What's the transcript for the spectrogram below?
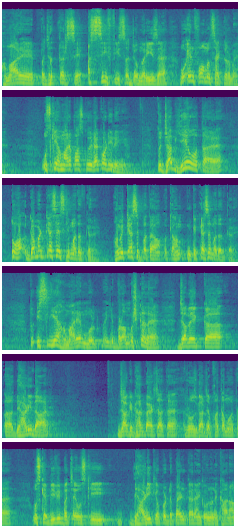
हमारे 75 से 80 फ़ीसद जो मरीज़ है, वो इनफॉर्मल सेक्टर में है। उसकी हमारे पास कोई रिकॉर्ड ही नहीं है। तो जब ये होता है तो गवर्नमेंट कैसे इसकी मदद करे? हमें कैसे पता हम, उनके कैसे मदद करें? तो इसलिए हमारे मुल्क में ये बड़ा मुश्किल है जब एक दिहाड़ीदार जाके घर बैठ जाता है, रोज़गार जब खत्म होता है, उसके बीवी बच्चे उसकी दिहाड़ी के ऊपर डिपेंड कर रहे हैं कि उन्होंने खाना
